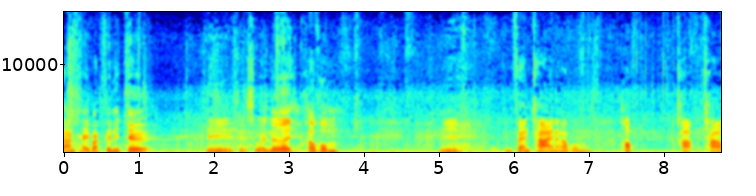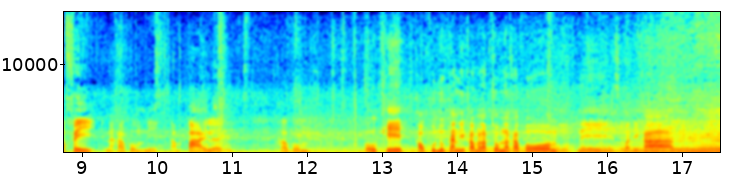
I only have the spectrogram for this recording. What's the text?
ร้านชัยวัฒน์เฟอร์นิเจอร์นี่สวยๆเลยครับผมนี่เป็นแฟนชายนะครับ ผมฮอปคาชาเฟ่นะครับ ผมนี่ตามป้ายเลยครับผม โอเค ขอบคุณทุกท่านที่เข้ามารับชมนะครับผม นี่ สวัสดีครับ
